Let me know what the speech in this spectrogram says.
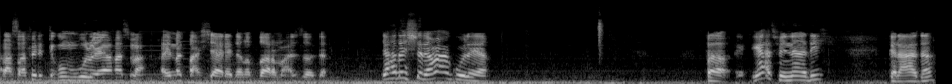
العصافير تقوم يقولوا يا أخي اسمع خلينا نقطع الشارع ده نتضارب مع الزول ده. يا هذا الشيء ده ما أقوله يا. فقاعد في النادي كالعادة.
